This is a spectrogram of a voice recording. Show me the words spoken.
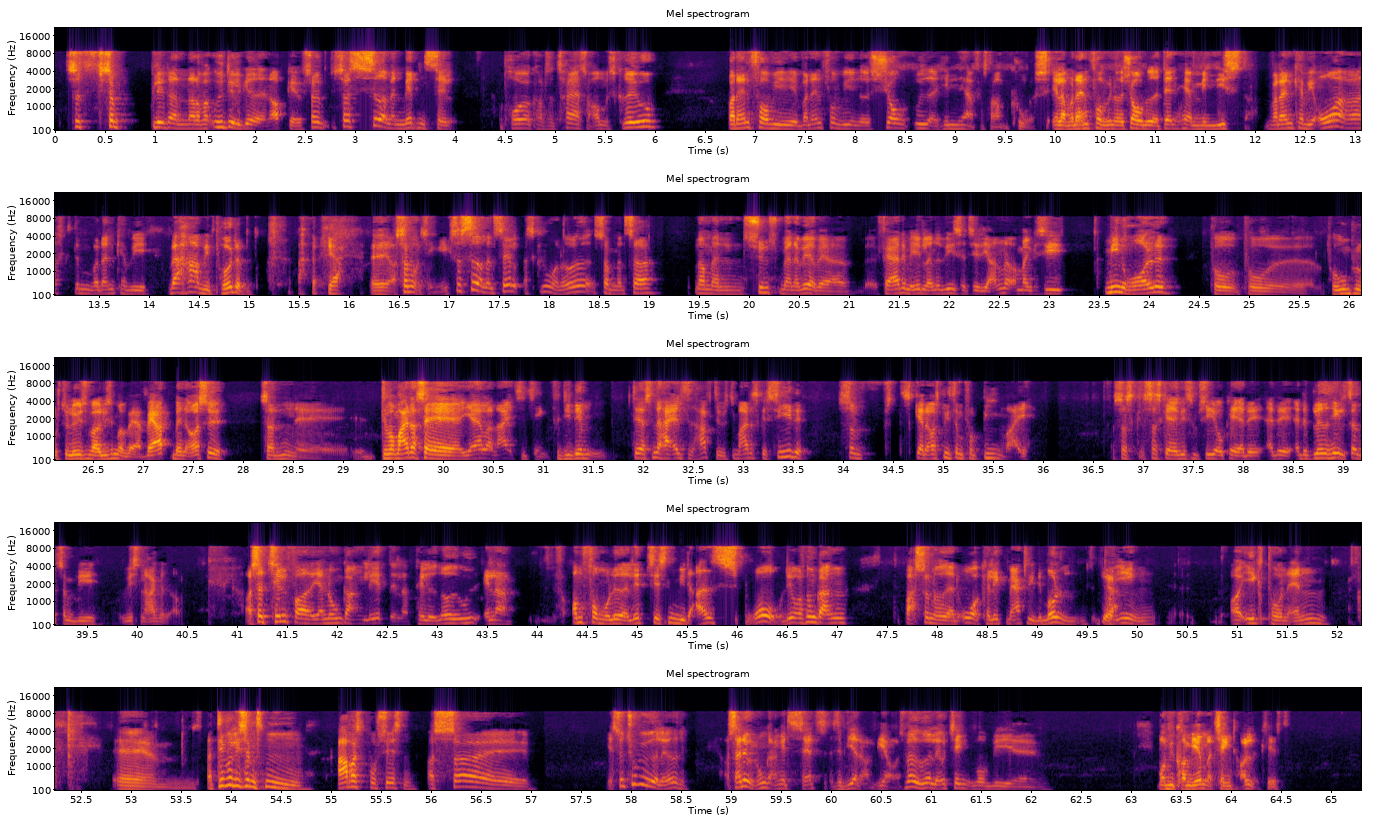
så, så blev der, når der var uddelegeret en opgave, så, så sidder man med den selv, prøver at koncentrere sig om at skrive, hvordan får vi, hvordan får vi noget sjovt ud af hende her fra Stram Kurs? Eller hvordan får vi noget sjovt ud af den her minister? Hvordan kan vi overraske dem? Hvordan kan vi, hvad har vi på dem? Ja. øh, og sådan nogle ting. Ikke? Så sidder man selv og skriver noget, som man så, når man synes, man er ved at være færdig med et eller andet, viser til de andre. Og man kan sige, min rolle på, på, øh, på Ugen Plus løse var ligesom at være vært, men også sådan, øh, det var mig, der sagde ja eller nej til ting. Fordi det, det er sådan, har jeg altid haft det. Hvis det er mig, der skal sige det, så skal det også ligesom forbi mig. Så så skal jeg ligesom sige, okay, er det, er det, er det blevet helt sådan, som vi, vi snakkede om? Og så tilføjede jeg nogle gange lidt, eller pillede noget ud, eller omformulerede lidt til sådan mit eget sprog. Det var også nogle gange bare sådan noget, at ord kan ligge mærkeligt i munden på Ja. en, og ikke på en anden. Øhm, og det var ligesom sådan arbejdsprocessen. Og så, øh, ja, så tog vi ud og lavede det. Og så er det jo nogle gange et sats. Altså, vi har, da, vi har også været ude og lave ting, hvor vi, øh, hvor vi kom hjem og tænkte, hold da kæft,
